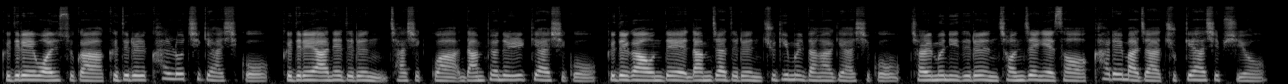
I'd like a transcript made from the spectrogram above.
그들의 원수가 그들을 칼로 치게 하시고 그들의 아내들은 자식과 남편을 잃게 하시고 그들 가운데 남자들은 죽임을 당하게 하시고 젊은이들은 전쟁에서 칼에 맞아 죽게 하십시오.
